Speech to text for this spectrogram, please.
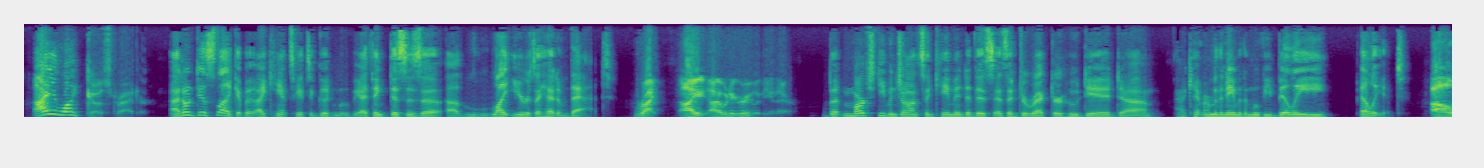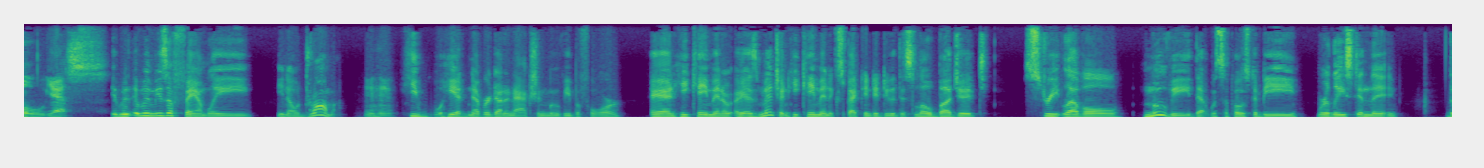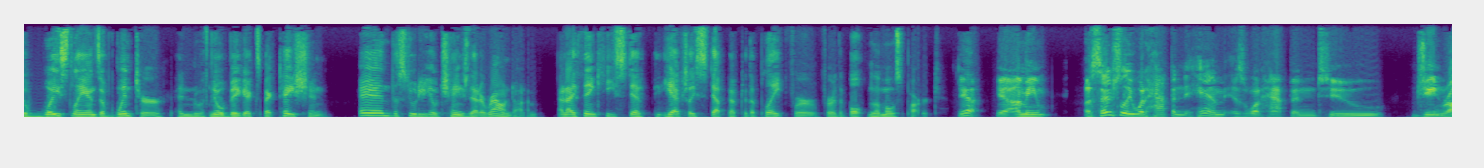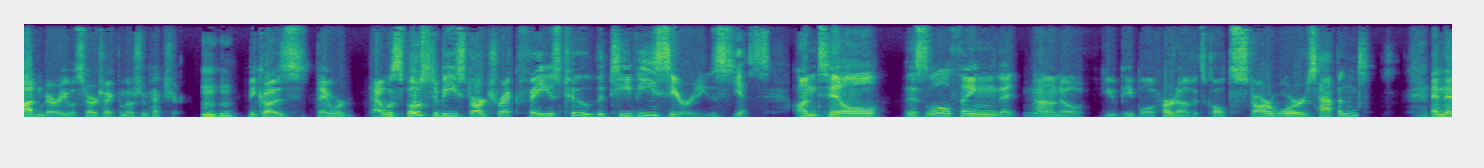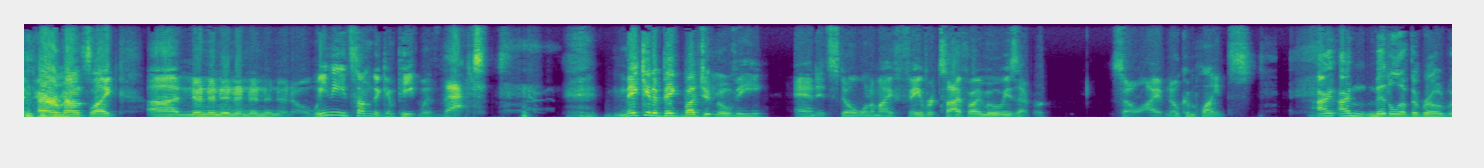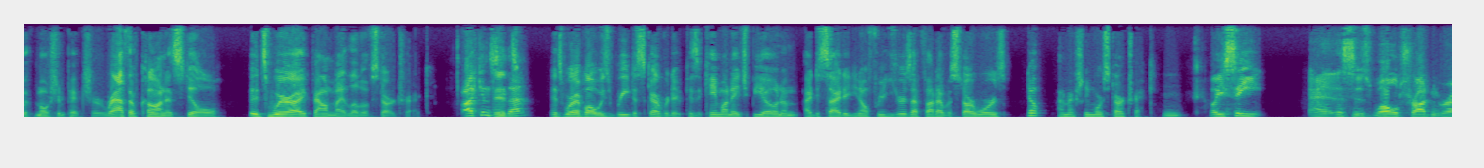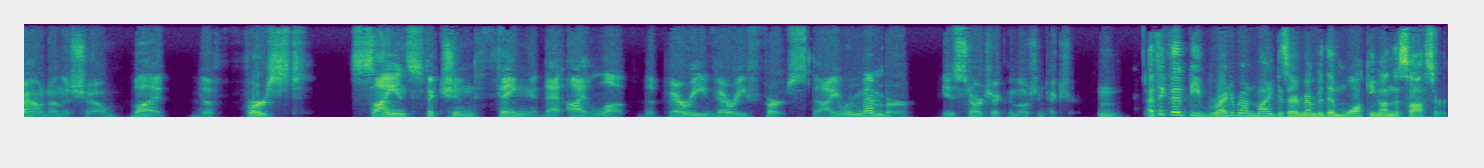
I like Ghost Rider. I don't dislike it, but I can't say it's a good movie. I think this is a, a light years ahead of that. Right. I, I would agree with you there. But Mark Steven Johnson came into this as a director who did uh, I can't remember the name of the movie Billy Elliot. Oh yes. It was it was a family you know drama. hmm he he had never done an action movie before and he came in as mentioned he came in expecting to do this low budget street level movie that was supposed to be released in the the wastelands of winter and with no big expectation and the studio changed that around on him and i think he stepped he actually stepped up to the plate for for the the most part Yeah, yeah. I mean, essentially, what happened to him is what happened to Gene Roddenberry with Star Trek: The Motion Picture, mm-hmm because they were that was supposed to be Star Trek Phase Two, the TV series, yes until this little thing that I don't know if you people have heard of. It's called Star Wars happened. And then Paramount's like, uh, no, no, no, no, no, no, no, no. We need something to compete with that. Make it a big budget movie, and it's still one of my favorite sci-fi movies ever. So I have no complaints. I, i'm middle of the road with motion picture wrath of khan is still it's where i found my love of star trek I can see It's- that. It's where I've always rediscovered it because it came on HBO and I'm, I decided, you know, for years I thought I was Star Wars. Nope, I'm actually more Star Trek. Well, you see, uh, this is well trodden ground on this show, but the first science fiction thing that I love, the very, very first I remember, is Star Trek the Motion Picture. I think that'd be right around mine because I remember them walking on the saucer.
